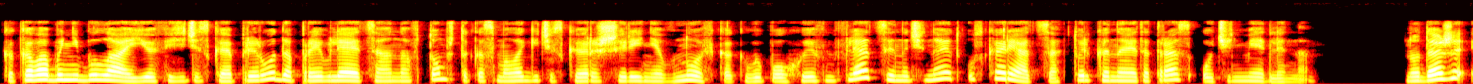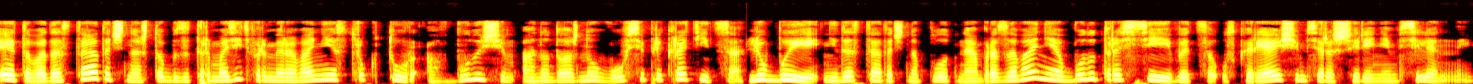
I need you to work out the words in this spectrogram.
Какова бы ни была ее физическая природа, проявляется она в том, что космологическое расширение вновь, как в эпоху инфляции, начинает ускоряться, только на этот раз очень медленно. Но даже этого достаточно, чтобы затормозить формирование структур, а в будущем оно должно вовсе прекратиться. Любые недостаточно плотные образования будут рассеиваться ускоряющимся расширением Вселенной.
